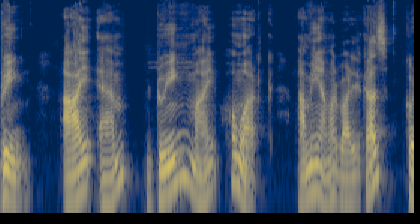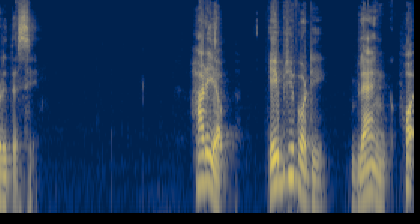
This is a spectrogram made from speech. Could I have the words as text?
doing I am doing my homework আমি আমার বাড়ির কাজ করিতেছি। Hurry up everybody blank for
